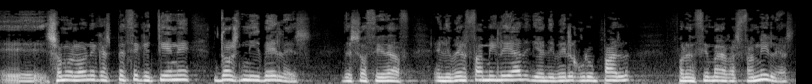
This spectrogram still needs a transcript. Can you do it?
eh, somos la única especie que tiene dos niveles de sociedad, el nivel familiar y el nivel grupal por encima de las familias.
